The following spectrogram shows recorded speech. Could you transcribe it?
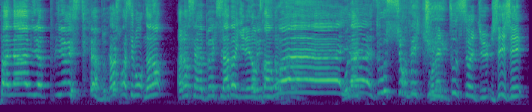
Paname, il, a... il est resté là-bas. Non, je crois que c'est bon. Non, non Ah non, c'est un bug. C'est un bug, il est dans On le train. dans le Ouais On a yes tous survécu On a tous survécu. GG.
